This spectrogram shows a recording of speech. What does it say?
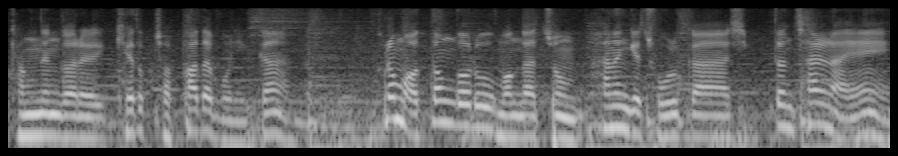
겪는 거를 계속 접하다 보니까 그럼 어떤 거로 뭔가 좀 하는 게 좋을까 싶던 찰나에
